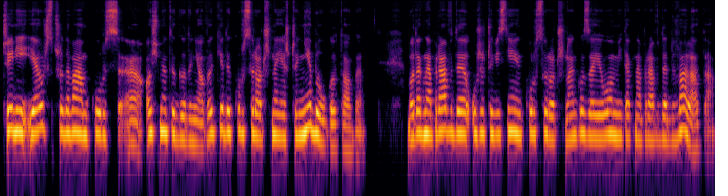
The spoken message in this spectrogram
Czyli ja już sprzedawałam kurs 8-tygodniowy, e, kiedy kurs roczny jeszcze nie był gotowy bo tak naprawdę urzeczywistnienie kursu rocznego zajęło mi tak naprawdę dwa lata.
